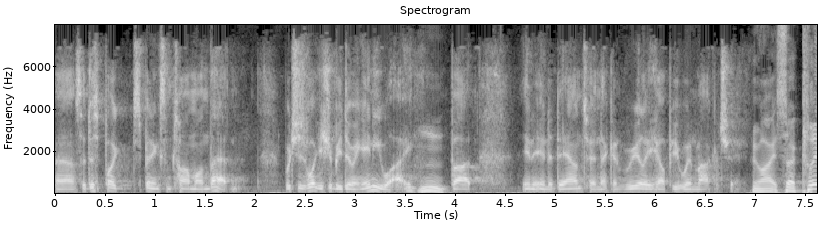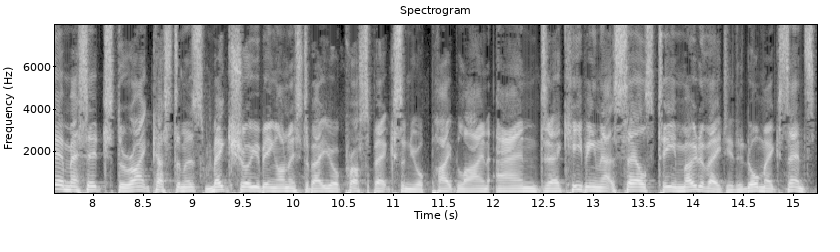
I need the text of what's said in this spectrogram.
Uh, so just by spending some time on that, which is what you should be doing anyway, but in, in a downturn, that can really help you win market share. Right, so clear message, the right customers. Make sure you're being honest about your prospects and your pipeline, and uh, keeping that sales team motivated. It all makes sense,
